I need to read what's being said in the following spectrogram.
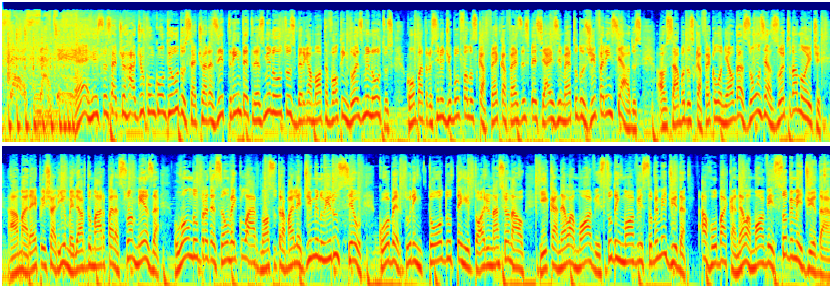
RC7 Rádio com conteúdo, 7 horas e 33 minutos. Bergamota volta em dois minutos. Com o patrocínio de Búfalos Café, cafés especiais e métodos diferenciados. Aos sábados, Café Colonial das 11 às 8 da noite. A Amaré Peixaria, o melhor do mar para sua mesa. London Proteção Veicular. Nosso trabalho é diminuir o seu. Cobertura em todo o território nacional. E Canela Móveis, tudo em móveis sob medida. Arroba Canela Móveis sob medida.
